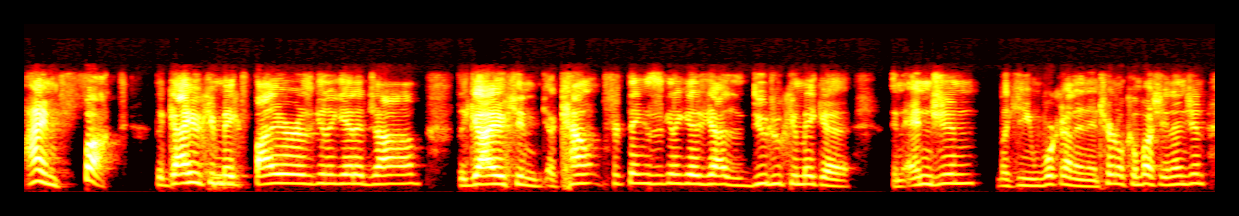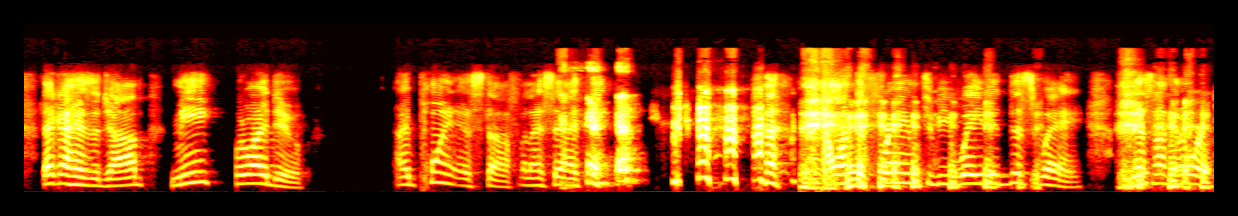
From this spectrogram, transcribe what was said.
I'm fucked. The guy who can make fire is gonna get a job. The guy who can account for things is gonna get a job. The dude who can make a an engine, like he can work on an internal combustion engine, that guy has a job. Me, what do I do? I point at stuff and I say, I think I want the frame to be weighted this way. That's not going to work.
